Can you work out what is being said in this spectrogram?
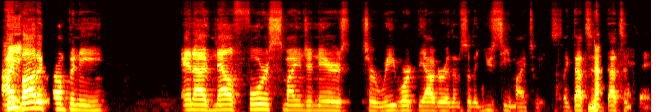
I bought a company and I've now forced my engineers to rework the algorithm so that you see my tweets. Like that's not, that's insane.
